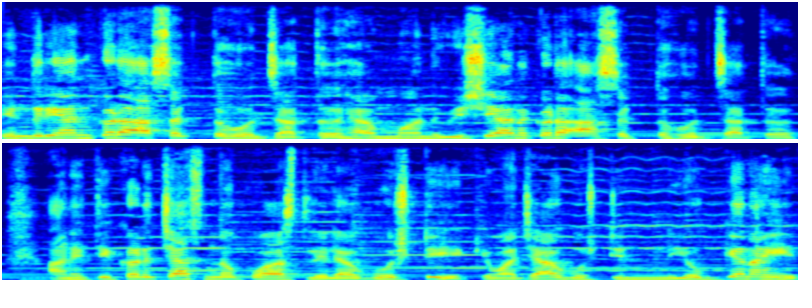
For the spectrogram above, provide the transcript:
इंद्रियांकडे आसक्त होत जातं. ह्या मन विषयांकडे आसक्त होत जातं. आणि तिकडच्याच नको असलेल्या गोष्टी किंवा ज्या गोष्टी योग्य नाहीत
